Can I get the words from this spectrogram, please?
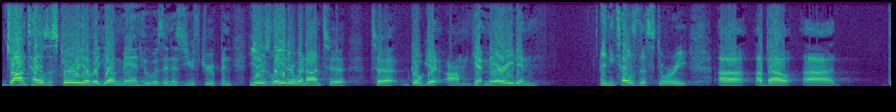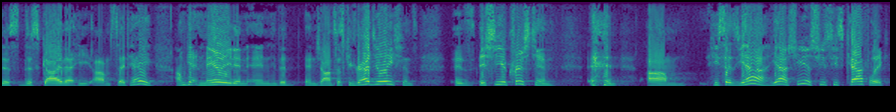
John tells a story of a young man who was in his youth group and years later went on to, to go get, um, get married. And, and he tells this story uh, about uh, this, this guy that he um, said, Hey, I'm getting married. And, and, the, and John says, Congratulations. Is, is she a Christian? And um, he says, Yeah, yeah, she is. She's, she's Catholic.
